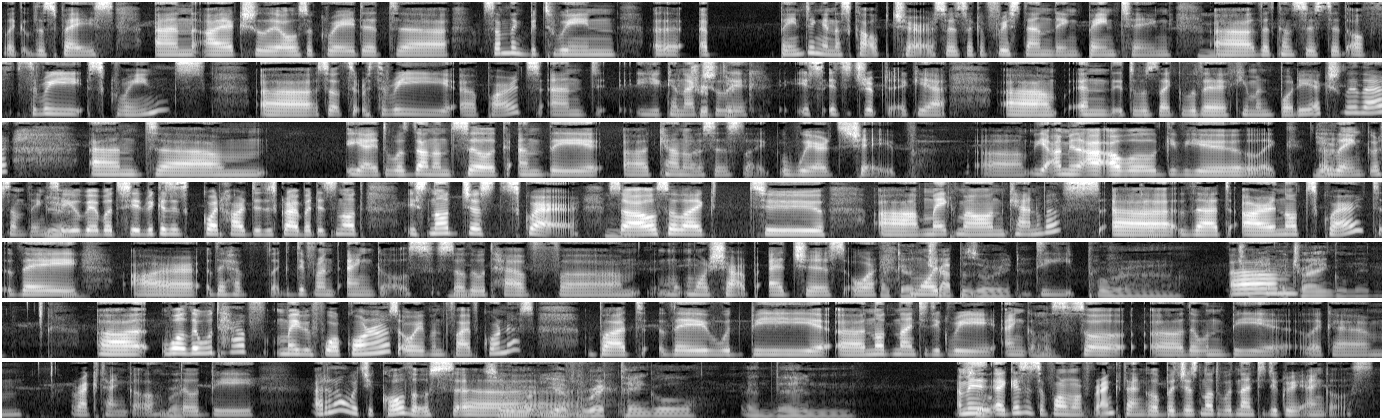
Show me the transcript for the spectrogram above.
like the space. And I actually also created uh, something between a, a painting and a sculpture. So it's like a freestanding painting Mm. uh, that consisted of three screens. Uh, so th- three uh, parts, and you can A actually triptych. it's it's a triptych, yeah. Um, and it was like with a human body actually there, and um, yeah, it was done on silk, and the uh, canvas is like weird shape. Um, yeah, I mean, I, I will give you like Yeah. a link or something, so you'll be able to see it because it's quite hard to describe. But it's not it's not just square. So Mm. I also like to uh, make my own canvas uh, that are not squared. They Mm. Are they have like different angles, so Mm. they would have um, m- more sharp edges or like a more trapezoid deep. or a, a, tri- Um, a triangle, maybe. Uh, well, they would have maybe four corners or even five corners, but they would be uh, not 90 degree angles. Mm. So uh, they wouldn't be uh, like a um, rectangle. Right. They would be, I don't know what you call those. Uh, so you have rectangle, and then I mean, so- I guess it's a form of rectangle, but just not with 90 degree angles.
